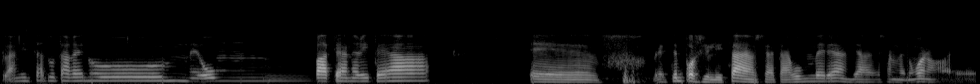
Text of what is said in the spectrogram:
plan genuen, egun batean egitea, eh etzen posibilitza, o sea, eta egun berean ja esan genuen, bueno, eh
